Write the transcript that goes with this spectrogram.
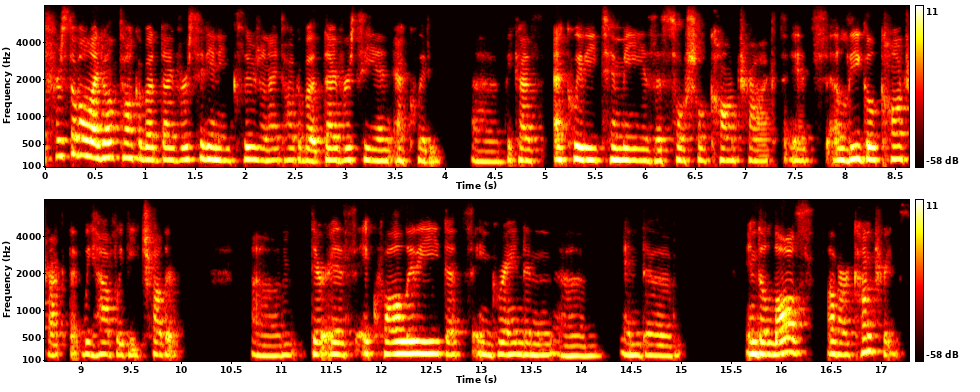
first of all, I don't talk about diversity and inclusion, I talk about diversity and equity. Uh, because equity to me is a social contract, it's a legal contract that we have with each other. Um, there is equality that's ingrained in um, in the in the laws of our countries,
